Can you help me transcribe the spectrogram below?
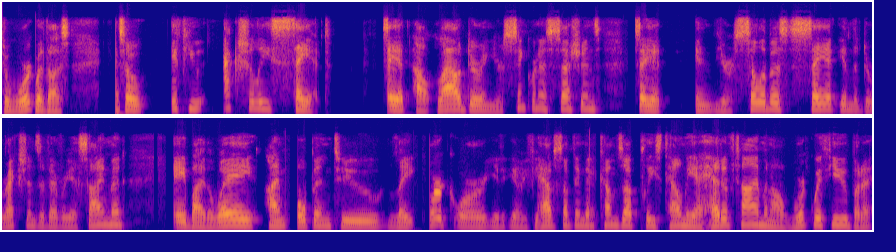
to work with us. And so if you actually say it, say it out loud during your synchronous sessions, say it in your syllabus, say it in the directions of every assignment. hey, by the way, I'm open to late work, or you know, if you have something that comes up, please tell me ahead of time, and I'll work with you. But I,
